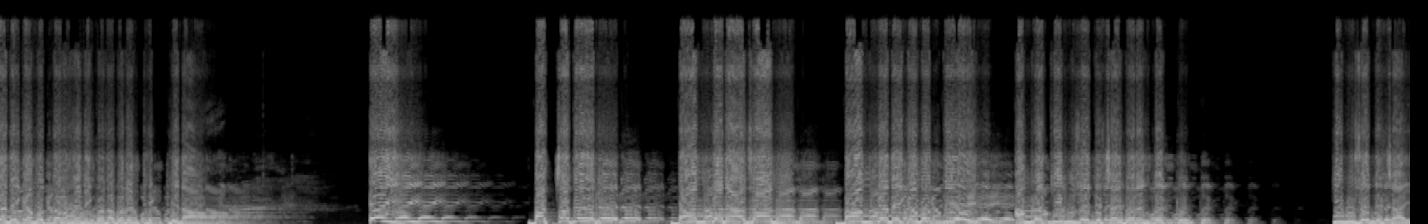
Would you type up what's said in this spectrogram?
কানে কেমন দেওয়া হয়নি, কথা বলেন ঠিক কিনা? এই বাচ্চাদের ডান কানে আজান, বাম কানে কামড় দিয়ে আমরা কি বুঝাইতে চাই, বলেন তো একটু? কি বুঝাইতে চাই?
